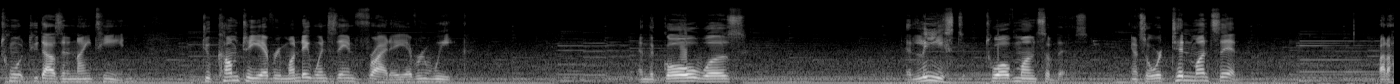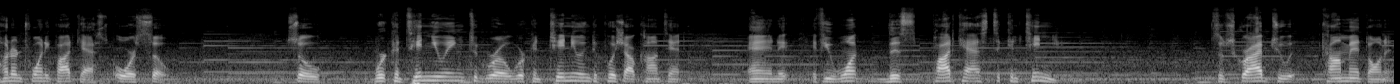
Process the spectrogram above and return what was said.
2019 to come to you every Monday, Wednesday, and Friday every week. And the goal was at least 12 months of this. And so we're 10 months in, about 120 podcasts or so. So we're continuing to grow, we're continuing to push out content. And if you want this podcast to continue, subscribe to it, comment on it.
